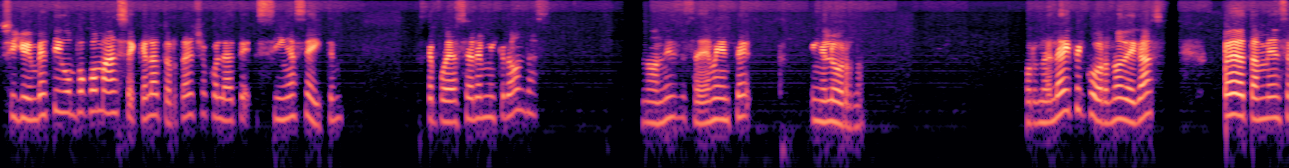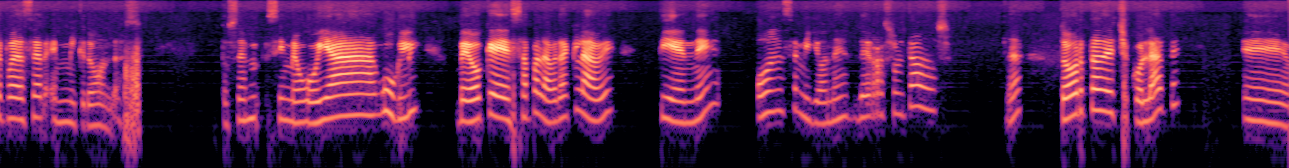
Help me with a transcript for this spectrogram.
si yo investigo un poco más, sé que la torta de chocolate sin aceite se puede hacer en microondas, no necesariamente en el horno. Horno eléctrico, horno de gas, pero también se puede hacer en microondas. Entonces, si me voy a Google, veo que esa palabra clave tiene 11 millones de resultados. Torta de chocolate eh,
